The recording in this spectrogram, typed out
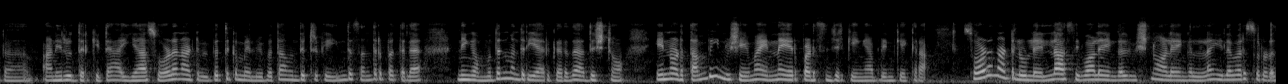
ப- அனிருத்தர் கிட்ட ஐயா சோழ நாட்டு விபத்துக்கு மேல் விபத்தாக வந்துட்டுருக்கு. இந்த சந்தர்ப்பத்தில் நீங்கள் முதன் மந்திரியாக இருக்கிறது அதிர்ஷ்டம். என்னோட தம்பியின் விஷயமா என்ன ஏற்பாடு செஞ்சிருக்கீங்க? அப்படின்னு கேட்குறா சோழ நாட்டில் உள்ள எல்லா சிவாலயங்கள் விஷ்ணு ஆலயங்கள்லாம் இளவரசரோட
